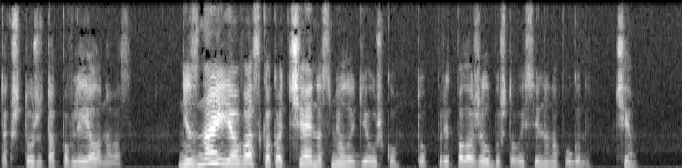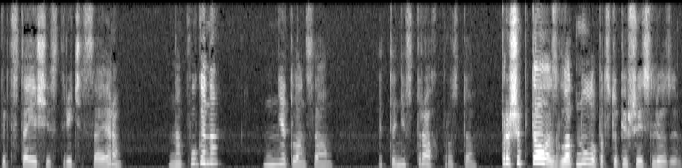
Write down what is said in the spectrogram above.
Так что же так повлияло на вас? Не зная я вас, как отчаянно смелую девушку, то предположил бы, что вы сильно напуганы. Чем? Предстоящей встрече с Аэром? Напугана? Нет, Лансам, это не страх, просто... Прошептала, сглотнула подступившие слезы.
